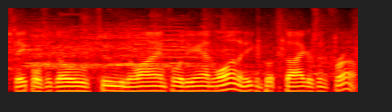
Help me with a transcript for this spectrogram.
Staples will go to the line for the and one, and he can put the Tigers in front.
